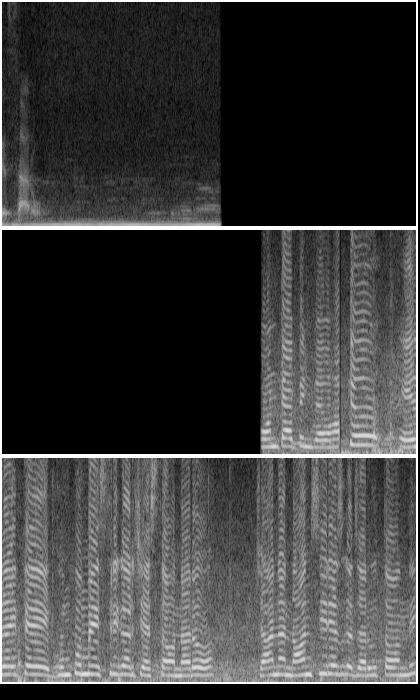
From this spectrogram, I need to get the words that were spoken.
చేశారు. ఫోన్ ట్యాపింగ్ వ్యవహారం ఏదైతే గుంపు మేస్త్రి గారు చేస్తూ ఉన్నారో చాలా నాన్ సీరియస్గా జరుగుతూ ఉంది.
